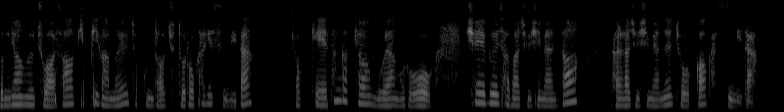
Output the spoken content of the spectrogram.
음영을 주어서 깊이감을 조금 더 주도록 하겠습니다. 이렇게 삼각형 모양으로 쉐입을 잡아주시면서 발라주시면 좋을 것 같습니다.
